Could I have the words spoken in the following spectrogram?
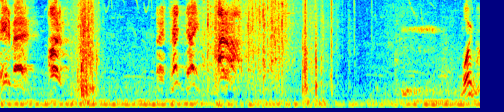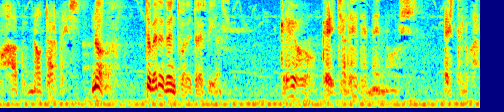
¡Firmes! ¡Armas! ¡Presenten armas! Bueno, Hap, no te veré dentro de tres días. Creo que echaré de menos este lugar.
